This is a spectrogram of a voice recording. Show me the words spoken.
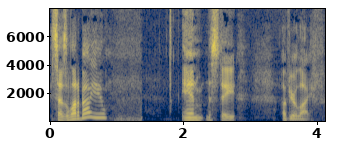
says a lot about you and the state of your life.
